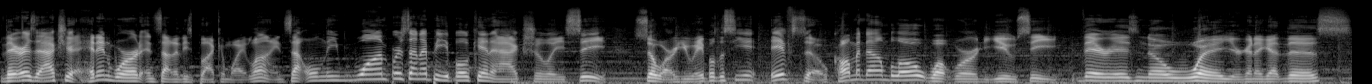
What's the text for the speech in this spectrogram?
There is actually a hidden word inside of these black and white lines that only 1% of people can actually see. So are you able to see it? If so, comment down below what word you see. There is no way you're gonna get this.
